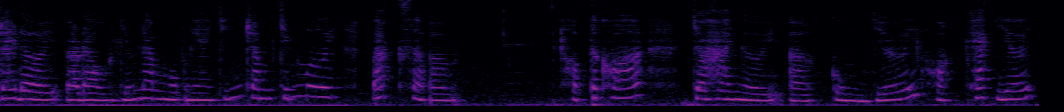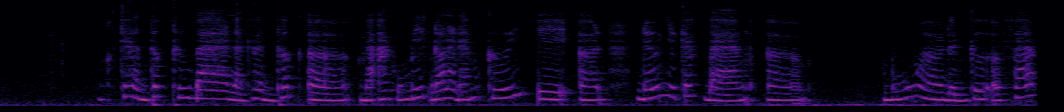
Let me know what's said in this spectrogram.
ra đời vào đầu những năm 1990 Bắt uh, hợp thức hóa cho hai người uh, cùng giới hoặc khác giới. Cái hình thức thứ ba là cái hình thức uh, mà ai cũng biết đó là đám cưới. Thì uh, nếu như các bạn uh, muốn uh, định cư ở pháp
